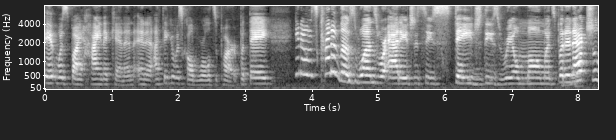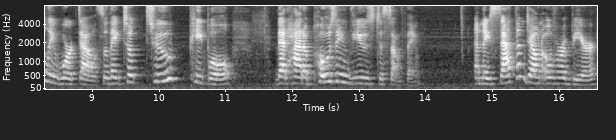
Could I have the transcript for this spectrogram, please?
it was by Heineken and, and I think it was called Worlds Apart. But they you know, it's kind of those ones where ad agencies stage these real moments, but it actually worked out. So they took two people that had opposing views to something and they sat them down over a beer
